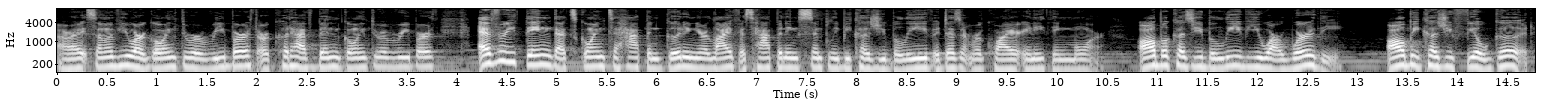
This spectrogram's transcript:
All right. Some of you are going through a rebirth or could have been going through a rebirth. Everything that's going to happen good in your life is happening simply because you believe. It doesn't require anything more. All because you believe you are worthy. All because you feel good.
